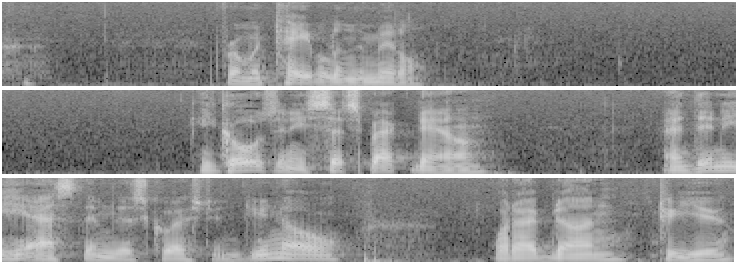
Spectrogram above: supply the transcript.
from a table in the middle. He goes and he sits back down, and then he asks them this question Do you know what I've done to you?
